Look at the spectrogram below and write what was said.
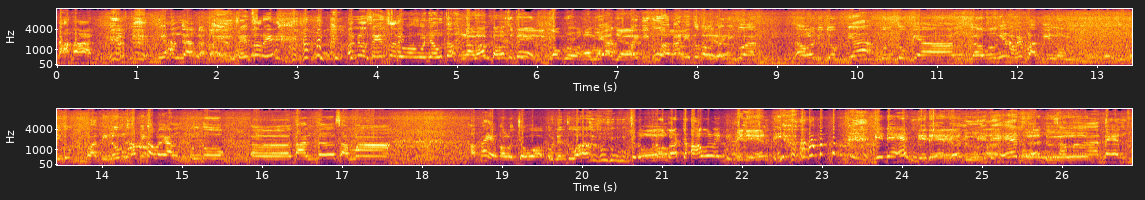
Tahan nggak nggak nggak. Sensor ya. Oh no sensor ya. Mau nyaut ah. nggak apa-apa maksudnya ngobrol ngomong ya aja. bagi gua kan itu kalau Iya. bagi gua. Kalau di Jogja untuk yang gaulnya namanya platinum. Itu platinum tapi kalau yang untuk eh, tante sama apa ya kalau cowok udah tua terus Oh. nggak tahu lagi GDN. Iya. GDN GDN Gadun. GDN Gadun. sama TNT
